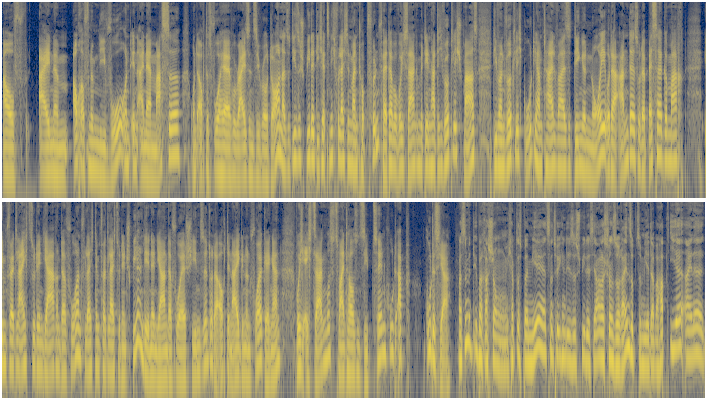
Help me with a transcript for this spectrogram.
auf einem, auch auf einem Niveau und in einer Masse und auch das vorher Horizon Zero Dawn, also diese Spiele, die ich jetzt nicht vielleicht in meinen Top 5 hätte, aber wo ich sage, mit denen hatte ich wirklich Spaß, die waren wirklich gut, die haben teilweise Dinge neu oder anders oder besser gemacht im Vergleich zu den Jahren davor und vielleicht im Vergleich zu den Spielen, die in den Jahren davor erschienen sind oder auch den eigenen Vorgängern, wo ich echt sagen muss, 2017 Hut ab gutes Jahr. Was ist mit Überraschungen? Ich habe das bei mir jetzt natürlich in dieses Spiel des Jahres schon so rein subsumiert, aber habt ihr eine,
